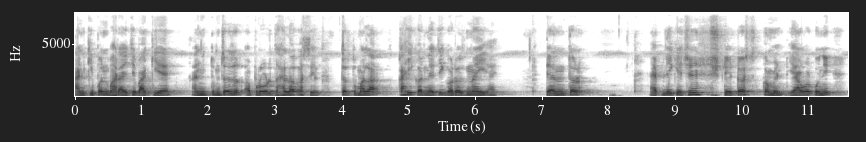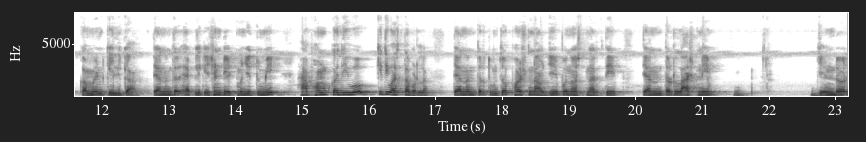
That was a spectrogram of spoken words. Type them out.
आणखी पण भरायचे बाकी आहे. आणि तुमचं जर अपलोड झालं असेल तर तुम्हाला काही करण्याची गरज नाही आहे. त्यानंतर ॲप्लिकेशन स्टेटस कमेंट यावर कोणी कमेंट केली का? त्यानंतर ॲप्लिकेशन डेट म्हणजे तुम्ही हा फॉर्म कधी व किती वाजता भरला? त्यानंतर तुमचं फर्स्ट नाव जे पण असणार ते त्यानंतर लास्ट नेम जेंडर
